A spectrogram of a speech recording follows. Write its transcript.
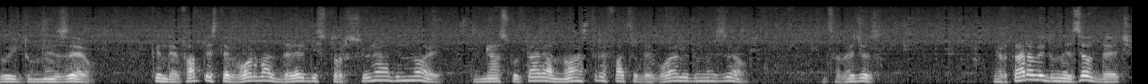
lui Dumnezeu, când de fapt este vorba de distorsiunea din noi, din neascultarea noastră față de voia lui Dumnezeu. Înțelegeți? Iertarea lui Dumnezeu, deci,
